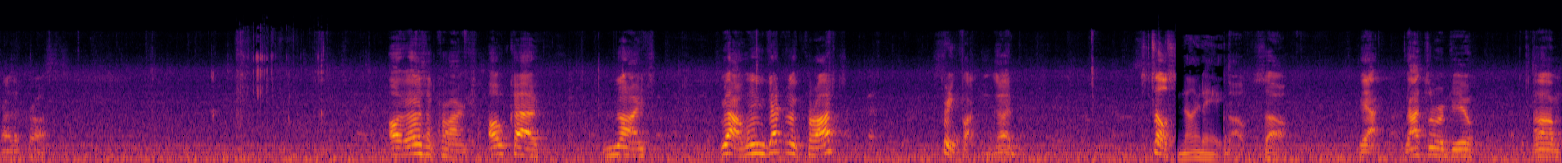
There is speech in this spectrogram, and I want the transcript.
Try the crust. Oh, there's a crunch. Okay, nice. Yeah, when you get to the crust, it's pretty fucking good. Still 9-8. though. So, yeah, that's a review. Um,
